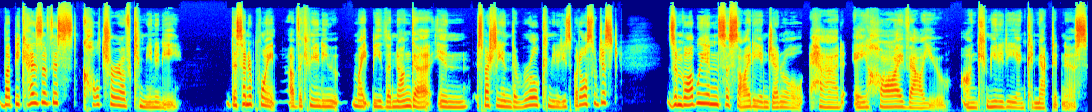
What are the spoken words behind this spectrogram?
but because of this culture of community. The center point of the community might be the Nunga in especially in the rural communities, but also just Zimbabwean society in general had a high value on community and connectedness.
